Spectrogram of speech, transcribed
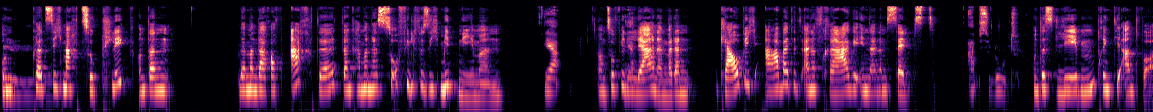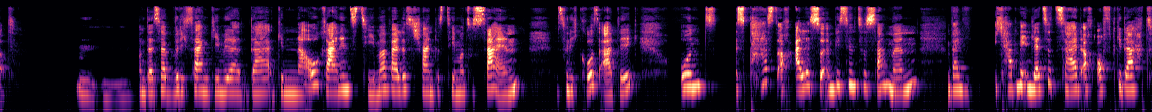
und mhm. plötzlich macht so Klick und dann, wenn man darauf achtet, dann kann man das so viel für sich mitnehmen. Ja. Und so viel ja. lernen, weil dann, glaube ich, arbeitet eine Frage in einem selbst. Absolut. Und das Leben bringt die Antwort. Mhm. Und deshalb würde ich sagen, gehen wir da genau rein ins Thema, weil es scheint das Thema zu sein. Das finde ich großartig. Und es passt auch alles so ein bisschen zusammen, weil ich habe mir in letzter Zeit auch oft gedacht,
